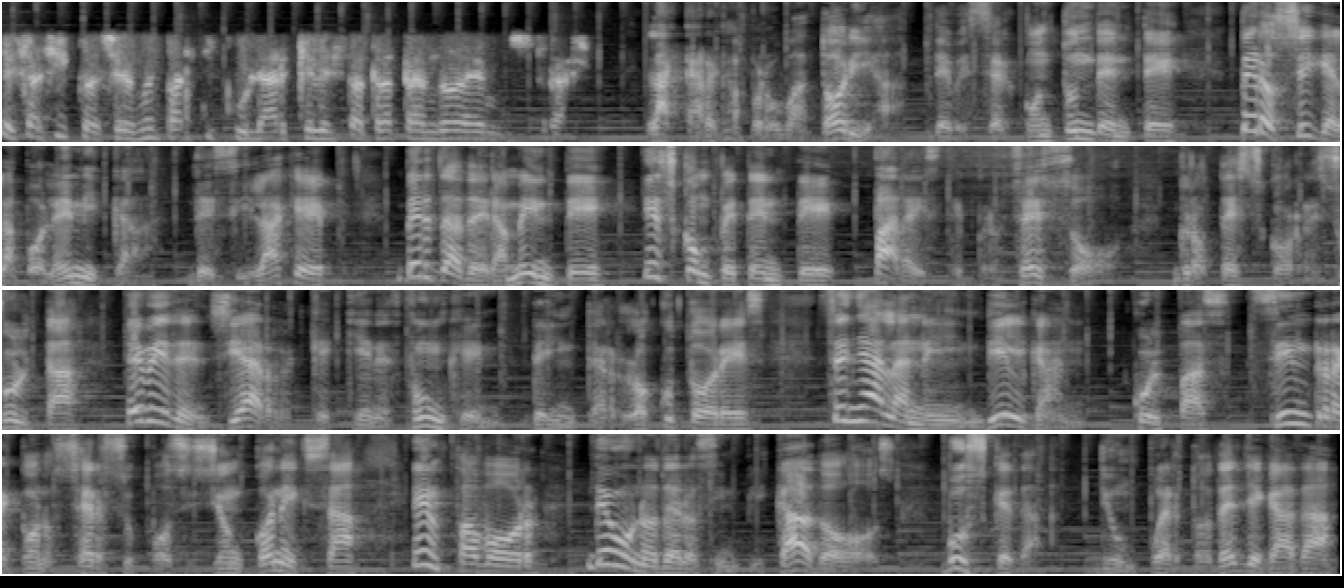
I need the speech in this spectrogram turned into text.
esa situación en particular que le está tratando de demostrar. La carga probatoria debe ser contundente, pero sigue la polémica de si la JEP verdaderamente es competente para este proceso. Grotesco resulta evidenciar que quienes fungen de interlocutores señalan e indilgan culpas sin reconocer su posición conexa en favor de uno de los implicados. Búsqueda de un puerto de llegada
